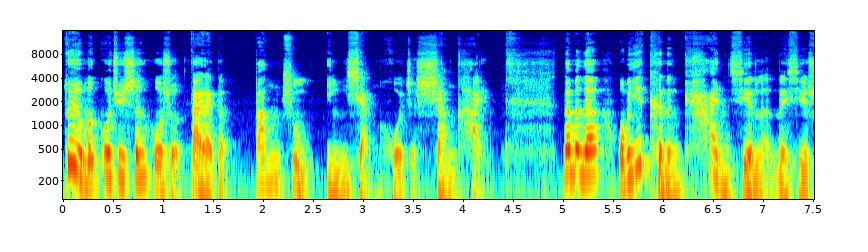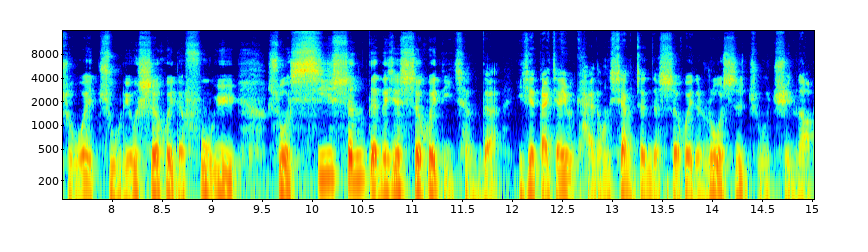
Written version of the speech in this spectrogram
对我们过去生活所带来的帮助、影响或者伤害。那么呢，我们也可能看见了那些所谓主流社会的富裕所牺牲的那些社会底层的一些代价，因为凯龙象征的社会的弱势族群哦，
